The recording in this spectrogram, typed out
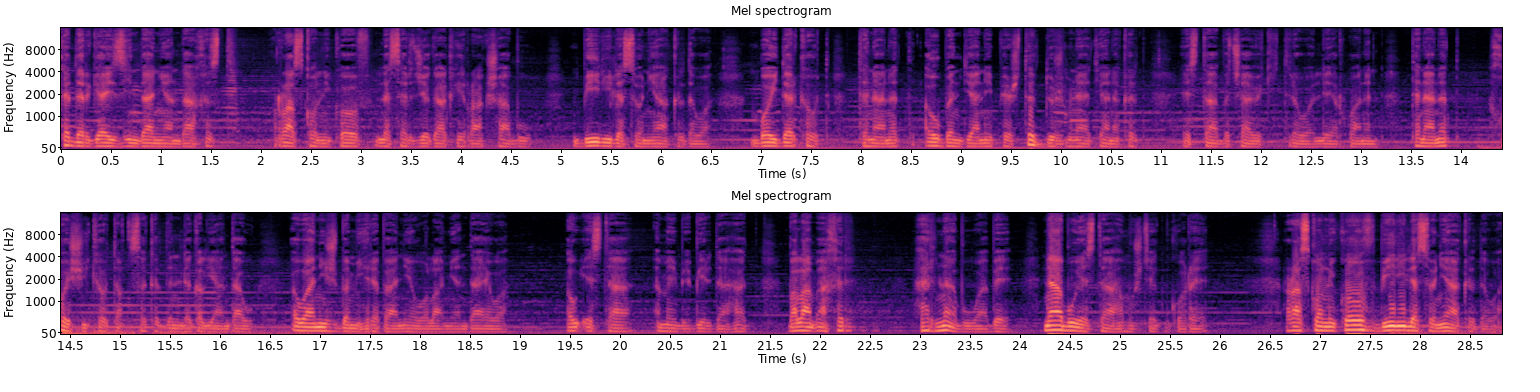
کە دەرگای زیندانیان داخست، ڕاسکۆلنیکۆف لەسەر جێگاکەی ڕاکشابوو، بیری لە سۆنیا کردەوە، بۆی دەرکەوت تەنانەت ئەو بەندیانەی پێشتر دوژمنایەتیان ئەکرد، ئێستا بە چاوێکی ترەوە لێ ڕوانن، تەنانەت خۆیشی کەوتە قسەکردن لەگەڵیاندا و ئەوانیش بە میهرەبانییەوە وەڵامیان دایەوە. ئەو ئێستا ئەمەی بە بیردا هات، بەڵام ئاخر هەر نابوو وابێ، نابوو ئێستا هەموو شتێک بگۆڕێ. ڕاسکۆلنیکۆف بیری لە سۆنیا کردەوە.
